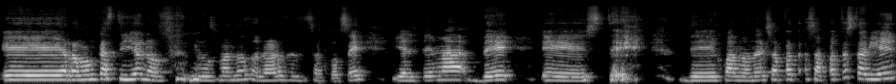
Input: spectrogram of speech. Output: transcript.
Ramón Castillo nos, nos manda hablar desde San José y el tema de, este, de Juan Manuel Zapata. Zapata está bien,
